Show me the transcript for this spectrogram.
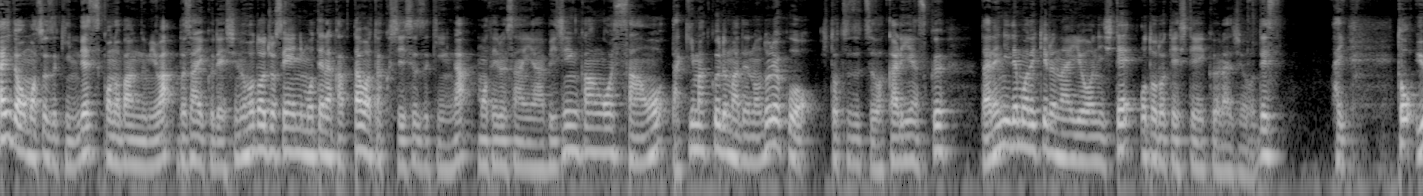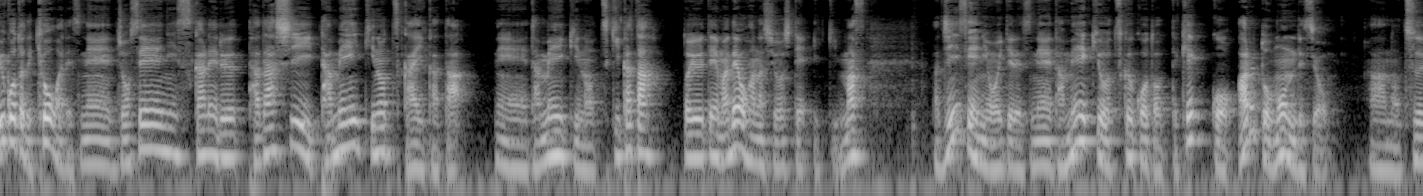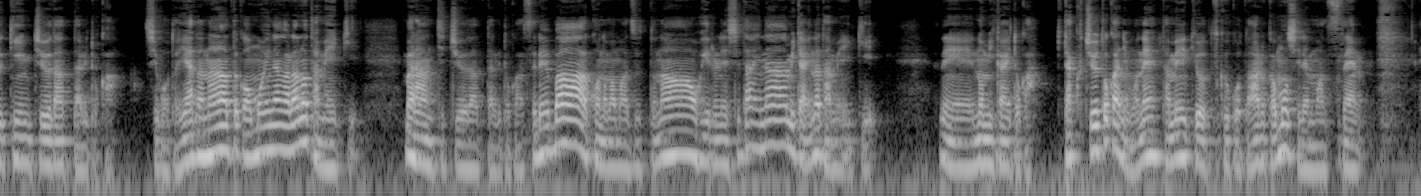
はいどうも、鈴木です。この番組は、ブサイクで死ぬほど女性にモテなかった私、鈴木が、モデルさんや美人看護師さんを抱きまくるまでの努力を一つずつわかりやすく、誰にでもできる内容にしてお届けしていくラジオです。はい。ということで今日はですね、女性に好かれる正しいため息の使い方、えー、ため息のつき方というテーマでお話をしていきます。人生においてですね、ため息をつくことって結構あると思うんですよ。あの、通勤中だったりとか、仕事嫌だなとか思いながらのため息。まあランチ中だったりとかすれば、このままずっとなお昼寝してたいなみたいなため息。えー、飲み会とか、帰宅中とかにもね、ため息をつくことあるかもしれません。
